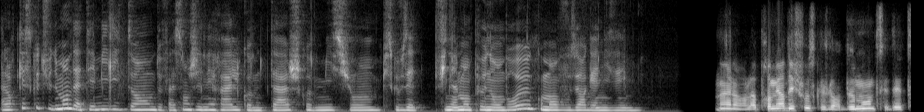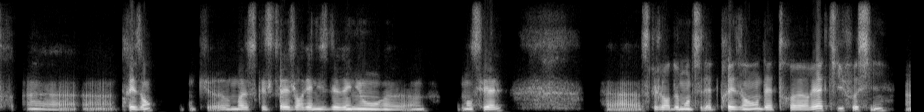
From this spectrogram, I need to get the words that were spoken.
Alors, qu'est-ce que tu demandes à tes militants de façon générale, comme tâche, comme mission Puisque vous êtes finalement peu nombreux, comment vous organisez? Alors, la première des choses que je leur demande, c'est d'être euh, présent. Donc, euh, moi, ce que je fais, j'organise des réunions euh, mensuelles. Euh, ce que je leur demande, c'est d'être présent, d'être réactif aussi, euh,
